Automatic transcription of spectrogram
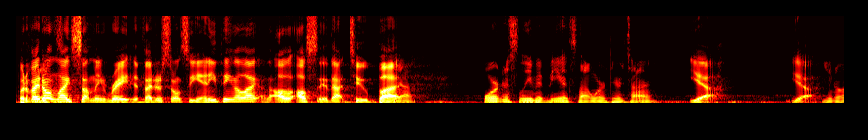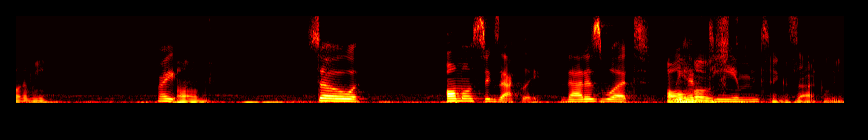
But if I don't like something, right? If I just don't see anything I like, I'll, I'll say that too. But yeah. Or just leave it be. It's not worth your time. yeah, yeah. You know what I mean? right. Um, so, almost exactly. That is what we have deemed. exactly.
